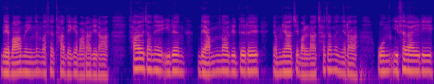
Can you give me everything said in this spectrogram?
내 마음에 있는 것을 다 내게 말하리라. 사흘 전에 일은 내 암나귀들을 염려하지 말라. 찾았느니라. 온 이스라엘이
